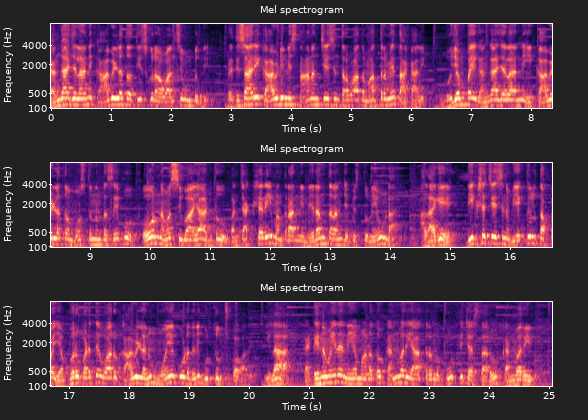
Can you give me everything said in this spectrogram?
గంగాజలాన్ని కావిళ్ళతో తీసుకురావాల్సి ఉంటుంది. ప్రతిసారి కావిడిని స్నానం చేసిన తర్వాత మాత్రమే తాకాలి. భుజంపై గంగాజలాన్ని కావిళ్ళతో మోస్తున్నంతసేపు ఓం నమ శివాయ అంటూ పంచాక్షరీ మంత్రాన్ని నిరంతరం జపిస్తూనే ఉండాలి. అలాగే దీక్ష చేసిన వ్యక్తులు తప్ప ఎవ్వరు పడితే వారు కావిళ్ళను మోయకూడదని గుర్తుంచుకోవాలి. ఇలా కఠినమైన నియమాలతో కన్వర్ యాత్రను పూర్తి చేస్తారు కన్వరీలు.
